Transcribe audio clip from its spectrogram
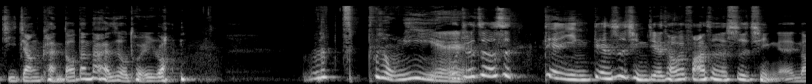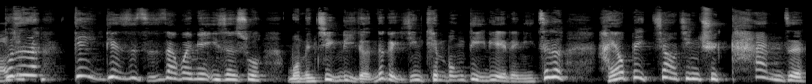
即将看到，但她还是有腿软。那不容易耶。我觉得这个是电影电视情节才会发生的事情诶然后不是。电影电视只是在外面，医生说我们尽力了，那个已经天崩地裂了，你这个还要被叫进去看着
